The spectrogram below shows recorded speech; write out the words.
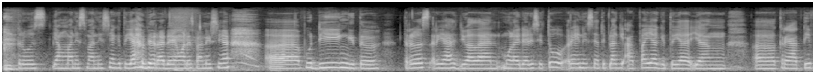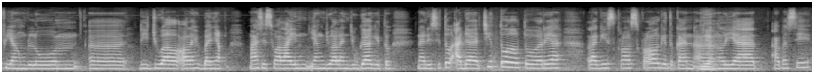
Terus yang manis-manisnya gitu ya biar ada yang manis-manisnya. Uh, puding gitu. Terus Ria jualan mulai dari situ Ria inisiatif lagi apa ya gitu ya yang uh, kreatif yang belum uh, dijual oleh banyak mahasiswa lain yang jualan juga gitu. Nah di situ ada citul tuh Ria. Lagi scroll scroll gitu kan uh, Iya. ngelihat apa sih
